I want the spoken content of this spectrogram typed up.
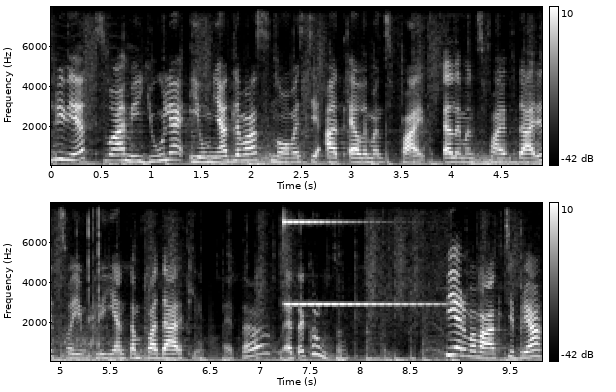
привет, с вами Юля, и у меня для вас новости от Elements 5. Elements 5 дарит своим клиентам подарки. Это, это круто. 1 октября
